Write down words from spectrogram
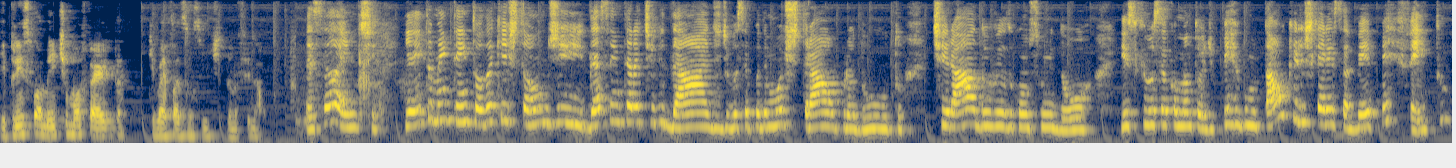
e principalmente uma oferta que vai fazer um sentido no final. Excelente. E aí também tem toda a questão de, dessa interatividade, de você poder mostrar o produto, tirar a dúvida do consumidor. Isso que você comentou de perguntar o que eles querem saber, perfeito.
